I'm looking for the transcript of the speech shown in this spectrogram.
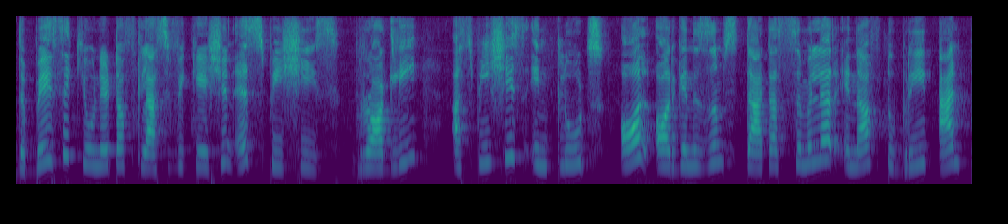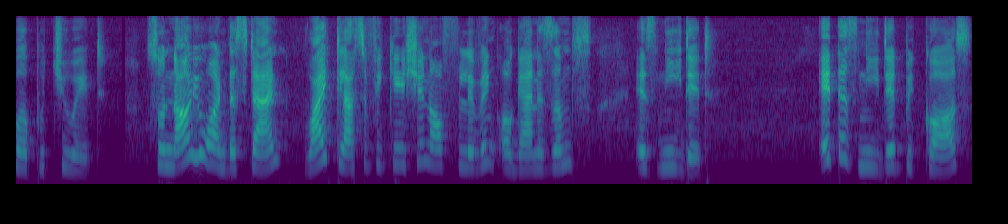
The basic unit of classification is species. Broadly, a species includes all organisms that are similar enough to breed and perpetuate. So now you understand why classification of living organisms is needed. It is needed because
